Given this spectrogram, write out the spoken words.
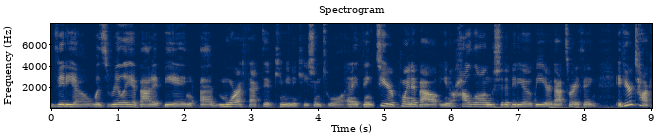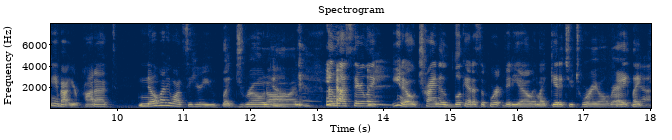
video was really about it being a more effective communication tool. And I think to your point about, you know, how long should a video be or that sort of thing, if you're talking about your product, nobody wants to hear you like drone on unless they're like, you know, trying to look at a support video and like get a tutorial, right? Like Yeah.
